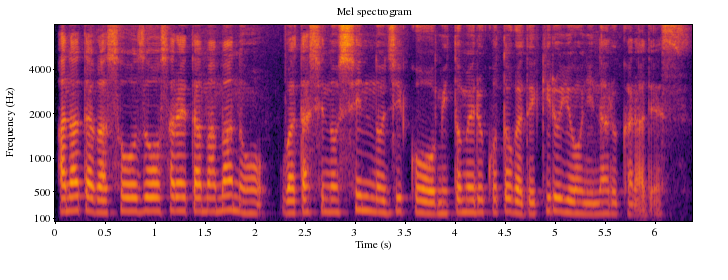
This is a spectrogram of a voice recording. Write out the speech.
あなたが想像されたままの私の真の自己を認めることができるようになるからです。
